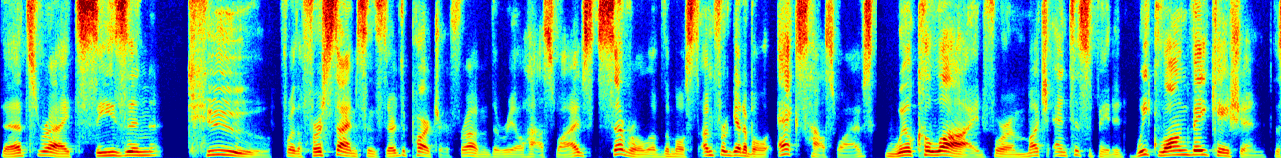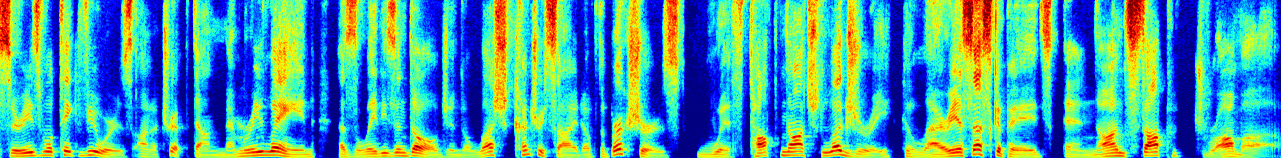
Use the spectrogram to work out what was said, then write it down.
That's right. Season two. For the first time since their departure from The Real Housewives, several of the most unforgettable ex housewives will collide for a much anticipated week long vacation. The series will take viewers on a trip down memory lane as the ladies indulge in the lush countryside of the Berkshires with top notch luxury, hilarious escapades, and non stop drama.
